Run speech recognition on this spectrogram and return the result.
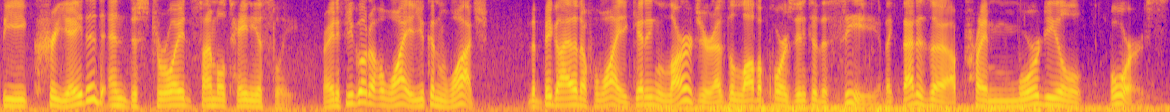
be created and destroyed simultaneously, right? If you go to Hawaii, you can watch the big island of Hawaii getting larger as the lava pours into the sea. Like that is a, primordial force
